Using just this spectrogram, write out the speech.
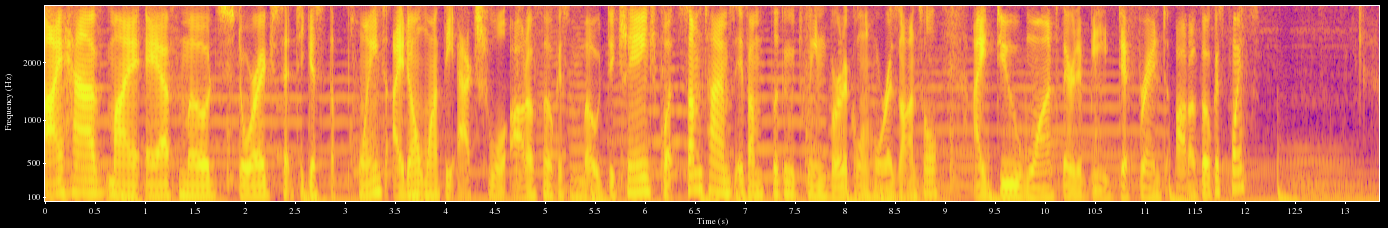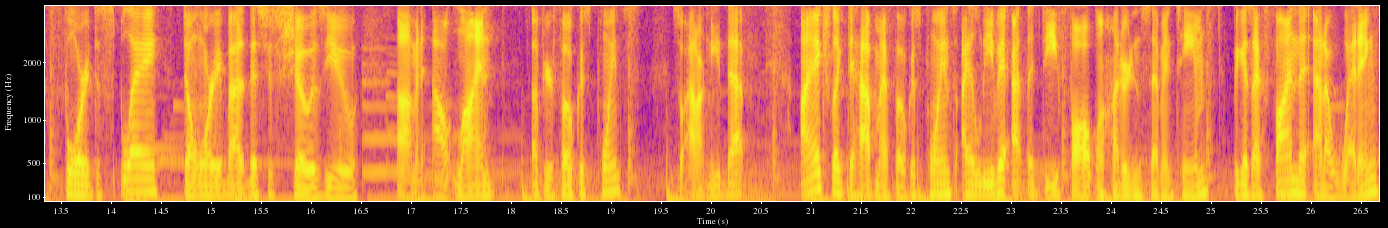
I have my AF mode storage set to just the point. I don't want the actual autofocus mode to change, but sometimes if I'm flipping between vertical and horizontal, I do want there to be different autofocus points. For display, don't worry about it. This just shows you um, an outline of your focus points, so I don't need that. I actually like to have my focus points. I leave it at the default 117 because I find that at a wedding,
